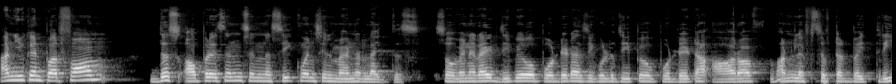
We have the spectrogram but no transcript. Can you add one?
And you can perform this operations in a sequential manner like this. So when i write gpio port data is equal to gpio port data OR of 1 left shifted by 3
